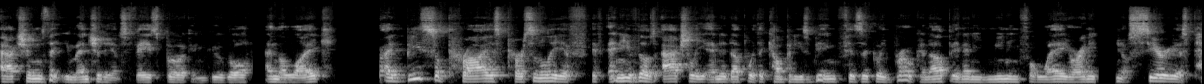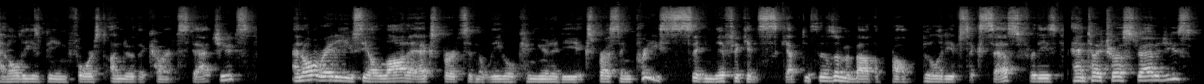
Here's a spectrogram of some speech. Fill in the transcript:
actions that you mentioned against Facebook and Google and the like, I'd be surprised personally if, if any of those actually ended up with the companies being physically broken up in any meaningful way or any you know serious penalties being forced under the current statutes. And already you see a lot of experts in the legal community expressing pretty significant skepticism about the probability of success for these antitrust strategies.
